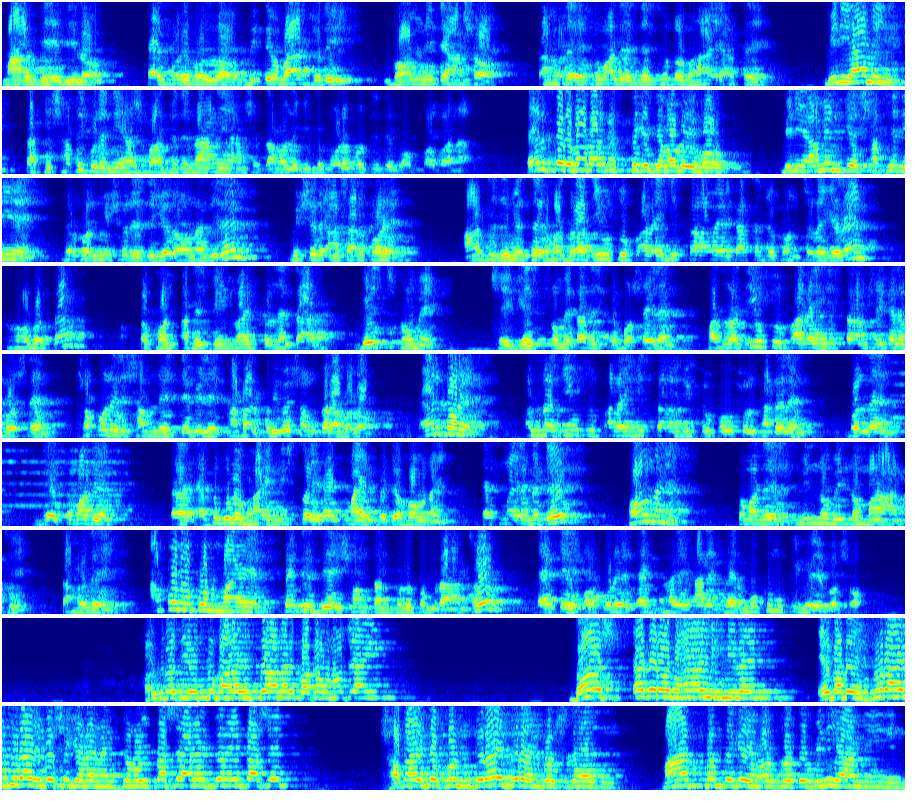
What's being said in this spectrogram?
মাল দিয়ে দিল। এরপরে বলল, দ্বিতীয়বার যদি গম নিতে আসো, তাহলে তোমাদের যে ছোট ভাই আছে, বিনিয়ামিন, তাকে সাথে করে নিয়ে আসবা। যদি না নিয়ে আসো, তাহলে কিন্তু পরবর্তীতে গম পাবা না। এরপরে বাবার কাছ থেকে যেভাবেই হোক বিনিয়ামিনকে সাথে নিয়ে যখন মিশরের দিকে রওনা দিলেন, মিশরে আসার পরে আজিজ মেসের হজরত ইউসুফ আলাইহিস সালামের কাছে যখন চলে গেলেন, খবরটা তখন তাদেরকে ইনভাইট করলেন তার গেস্ট রুমে সেই গেস্ট রুমে তাদেরকে বসাইলেন। হজরত ইউসুফ আলাইহিস সালাম সেখানে বসলেন। সকলের সামনে টেবিলে খাবার পরিবেশন করা হলো। এরপরে হজরত ইউসুফ আলাইহিস সালাম একটু কৌশল খাটালেন। বললেন যে, তোমাদের এতগুলো ভাই নিশ্চয় এক মায়ের পেটে হও নাই। এক মায়ের পেটে হও নাই। তোমাদের ভিন্ন ভিন্ন মা আছে। তাহলে আপন আপন মায়ের পেটে যে সন্তানগুলো তোমরা আছো, একে অপরের এক ভাই, আরেক ভাইয়ের মুখোমুখি হয়ে বসো। হজরত ইউসুফ আলাহ ইসলামের কথা অনুযায়ী দশ, এগারো ভাই মিলে এভাবে জোড়ায় জোড়ায় বসে গেলেন। একজন ওই পাশে আর একজন এই পাশে। সবাই যখন জোড়ায় জোড়ায় বসলেন, মাঝখান থেকে হজরতে বিনিয়ামিন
